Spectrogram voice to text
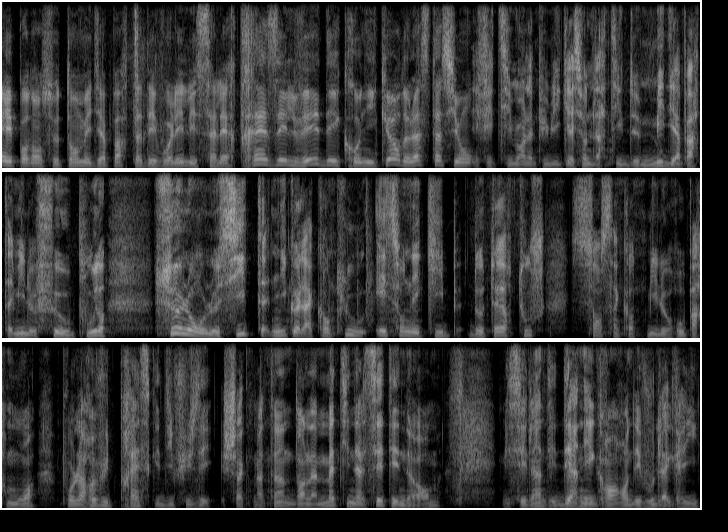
Et pendant ce temps, Mediapart a dévoilé les salaires très élevés des chroniqueurs de la station. Effectivement, la publication de l'article de Mediapart a mis le feu aux poudres. Selon le site, Nicolas Canteloup et son équipe d'auteurs touchent 150 000 euros par mois pour la revue de presse diffusée chaque matin dans la matinale. C'est énorme, mais c'est l'un des derniers grands rendez-vous de la grille.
